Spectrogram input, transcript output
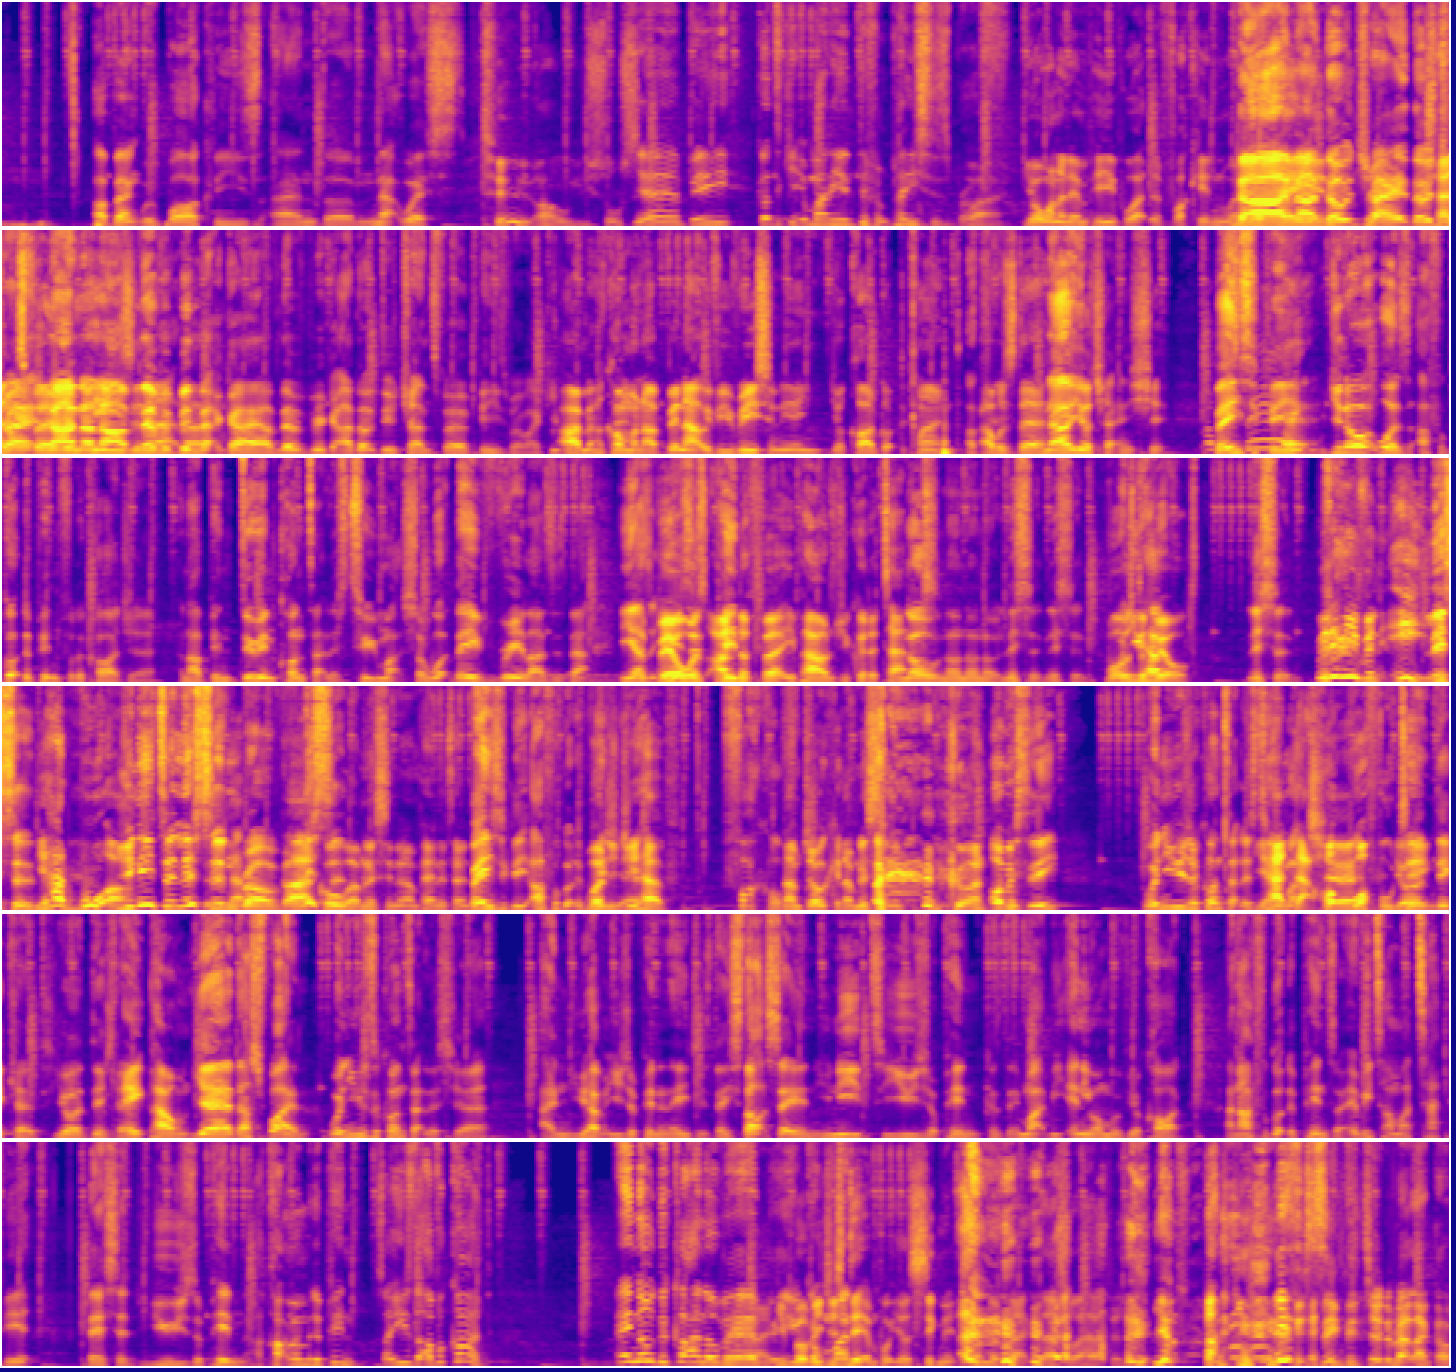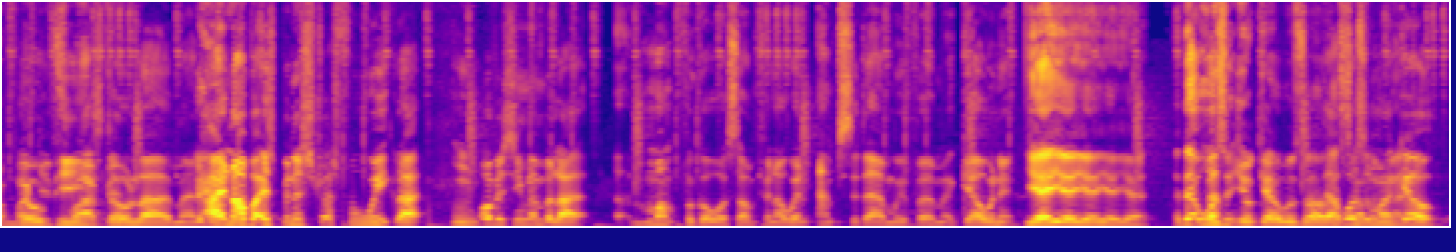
I bank with Barclays and um, NatWest. Two. Oh, you saucy. Yeah, B. Got to keep your money in different places, bro. Why? You're one of them people at the fucking when Nah, we're nah, don't try it. Don't try it. Nah, nah, nah. I've never that, been like- that guy. I've never been. I don't do transfer fees, bro. I keep. I'm, come there. on, I've been out with you recently and your card got declined. I was there. Now you're chatting shit. was Basically, you know what it was? I forgot the pin for the card, yeah, and I've been doing contactless too much. So what they've realized is that he hasn't. bill used was under thirty pounds. You could have tapped. No, no, no, no. Listen, listen. What When was the have- bill? Listen. We didn't even eat. Listen. You had water. You need to listen, bro. Alright, listen. cool. I'm listening. I'm paying attention. Basically, I forgot the what did you have? Fuck off. No, I'm joking. I'm listening. Go on. Obviously, when you use a contactless, You had much, that hot yeah, waffle you're thing. a dickhead. You're a dickhead. eight pounds. Yeah, that's fine. When you use a contactless, yeah, and you haven't used your pin in ages, they start saying you need to use your pin because there might be anyone with your card. And I forgot the pin, so every time I tap it, they said use a pin. I can't remember the pin, so I used the other card. Ain't no decline over here. Nah, but you probably got just money. didn't put your signature on the back. That's what happened. Your signature in the back like I'm No fucking peas, swiping. don't lie, man. I know, but it's been a stressful week. Like, Mm. obviously, remember, like a month ago or something, I went Amsterdam with um, a girl in it. Yeah, yeah, yeah, yeah, yeah. And that wasn't your girl as well. That That's wasn't my mad. girl.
